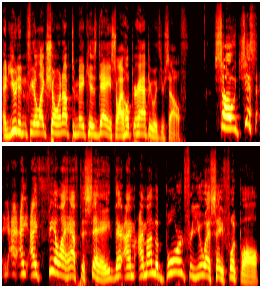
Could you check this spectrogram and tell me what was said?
and you didn't feel like showing up to make his day. So I hope you're happy with yourself. So just I, I I feel I have to say there I'm I'm on the board for USA football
